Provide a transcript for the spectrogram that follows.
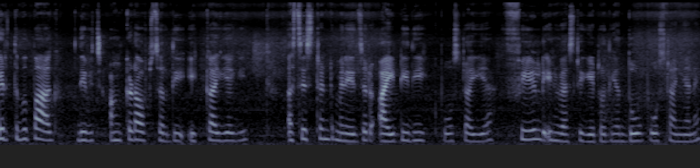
ਕਿਰਤ ਵਿਭਾਗ ਦੇ ਵਿੱਚ ਅੰਕੜਾ ਅਫਸਰ ਦੀ ਇੱਕ ਆਈ ਹੈਗੀ। ਅਸਿਸਟੈਂਟ ਮੈਨੇਜਰ ਆਈਟੀ ਦੀ ਇੱਕ ਪੋਸਟ ਆਈ ਹੈ। ਫੀਲਡ ਇਨਵੈਸਟੀਗੇਟਰ ਦੀਆਂ ਦੋ ਪੋਸਟ ਆਈਆਂ ਨੇ।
